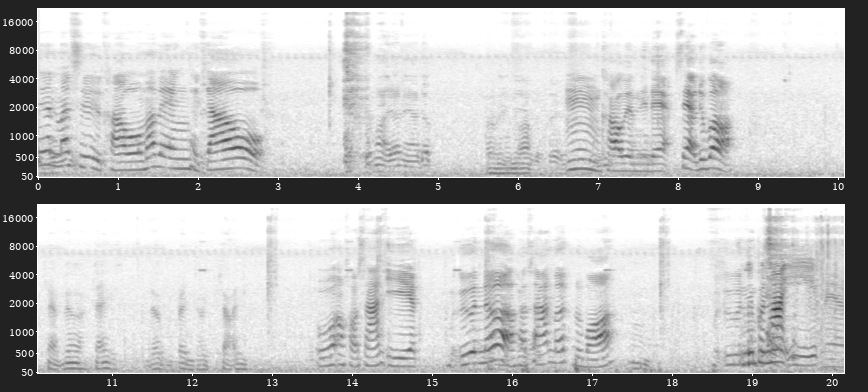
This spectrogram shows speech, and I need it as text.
เงินมาซื้อเขาวมาแบ่งให้เจ้า มาแล้วเนี่ยถ้าเออบอกอืมเขาวแบบนี้แหละแซ่บอยู่บ่แซ่บเด้อใจเราเป็นชาวชนโอ้เอาข้าวสารอีกมื้ออื่นเด้อข้าวสารเบิดหรือบ่อืมมื้ออื่นมีเพิ่นมาอีก แม่น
